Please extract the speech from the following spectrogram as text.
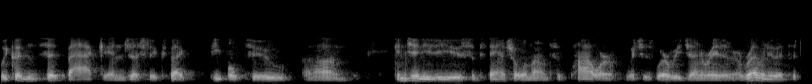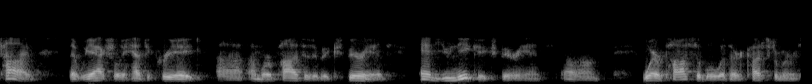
we couldn't sit back and just expect people to um, continue to use substantial amounts of power, which is where we generated our revenue at the time, that we actually had to create uh, a more positive experience and unique experience um, where possible with our customers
